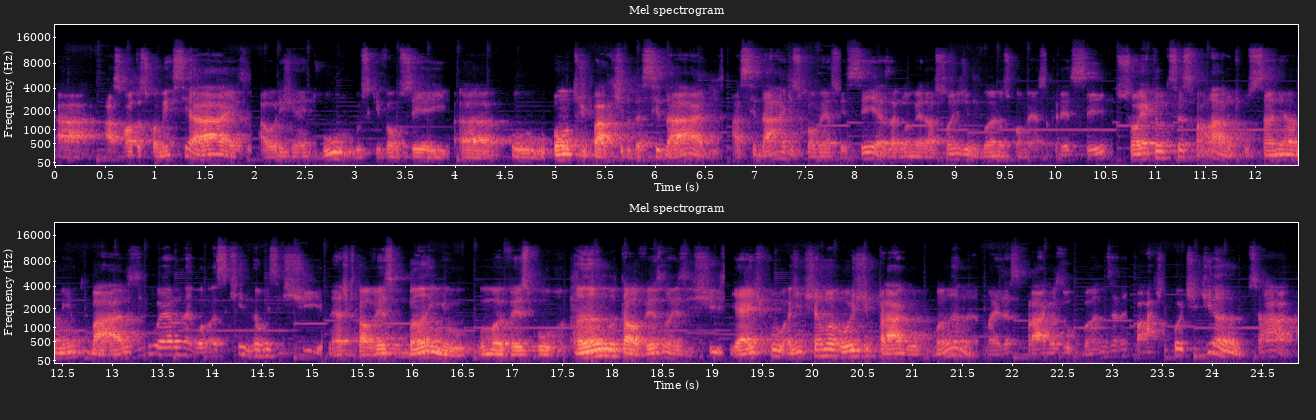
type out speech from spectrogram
a, as rotas comerciais, a origem de Burgos, que vão ser aí uh, o, o, ponto de partida das cidades, as cidades começam a crescer, as aglomerações urbanas começam a crescer, só é aquilo que vocês falaram, tipo, saneamento básico era um negócio que não existia, né? Acho que talvez banho uma vez por ano talvez não existisse. E aí, tipo, a gente chama hoje de praga urbana, mas as pragas urbanas eram parte do cotidiano, sabe?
